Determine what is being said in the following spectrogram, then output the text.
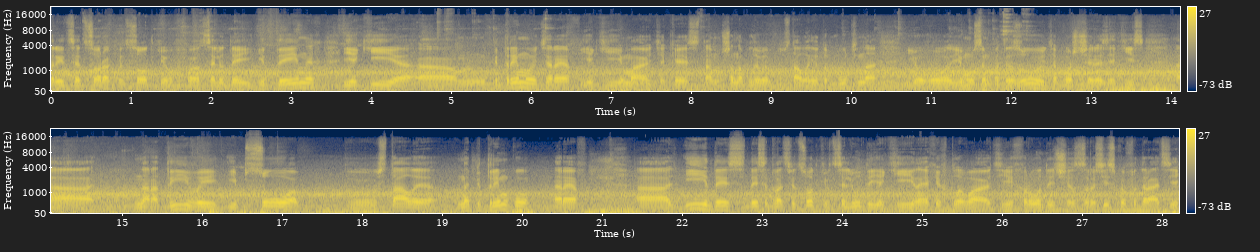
30-40% це людей ідейних, які е, підтримують РФ, які мають якесь там шанобливе ставлення до Путіна, його йому симпатизують, або ж через якісь е, наративи і ПСО е, стали на підтримку РФ. Е, І десь 10-20% це люди, які, на яких впливають їх родичі з Російської Федерації,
